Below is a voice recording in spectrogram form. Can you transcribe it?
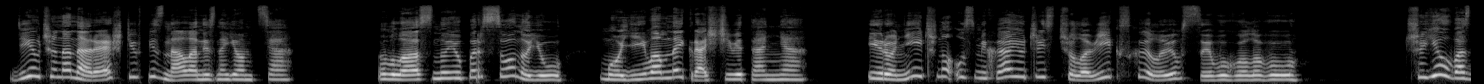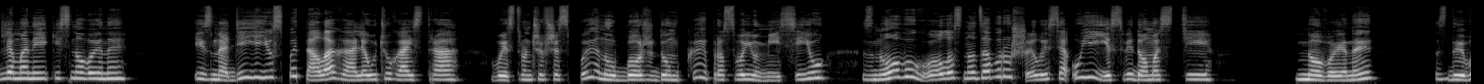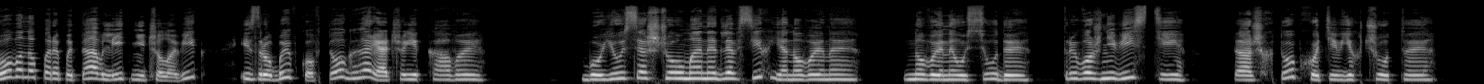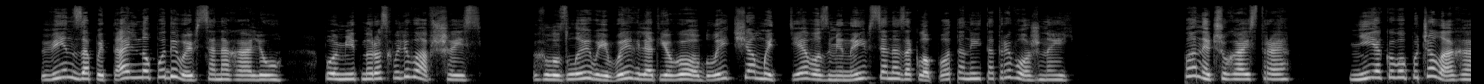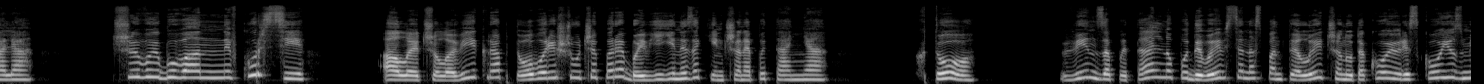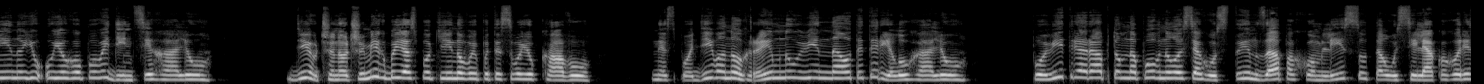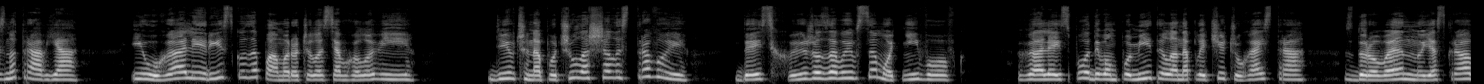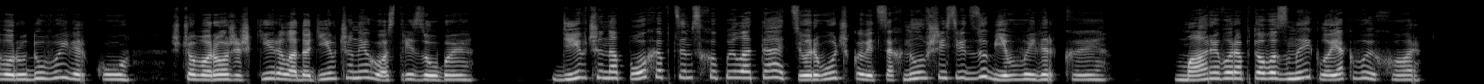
Дівчина нарешті впізнала незнайомця. Власною персоною, мої вам найкращі вітання. Іронічно усміхаючись, чоловік схилив сиву голову. Чи є у вас для мене якісь новини? Із надією спитала Галя у чугайстра, виструнчивши спину, бо ж думки про свою місію знову голосно заворушилися у її свідомості. Новини? здивовано перепитав літній чоловік і зробив ковток гарячої кави. Боюся, що у мене для всіх є новини. Новини усюди, тривожні вісті, та ж хто б хотів їх чути. Він запитально подивився на Галю, помітно розхвилювавшись. Глузливий вигляд його обличчя миттєво змінився на заклопотаний та тривожний. Пане Чугайстре, ніяково почала Галя. Чи ви, бува, не в курсі? Але чоловік раптово рішуче перебив її незакінчене питання. Хто? Він запитально подивився на спантеличену такою різкою зміною у його поведінці Галю. Дівчино, чи міг би я спокійно випити свою каву? Несподівано гримнув він на отетерілу Галю. Повітря раптом наповнилося густим запахом лісу та усілякого різнотрав'я, і у Галі різко запаморочилося в голові. Дівчина почула шелест трави, десь хижо завив самотній вовк. Галя із подивом помітила на плечі чугайстра здоровенну яскраво руду вивірку, що вороже шкірила до дівчини гострі зуби. Дівчина похапцем схопила тацю, рвучко відсахнувшись від зубів вивірки. Марево раптово зникло, як вихор.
